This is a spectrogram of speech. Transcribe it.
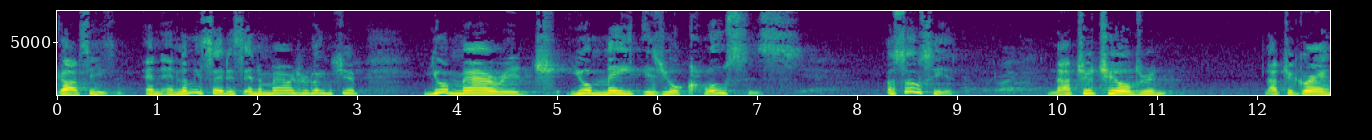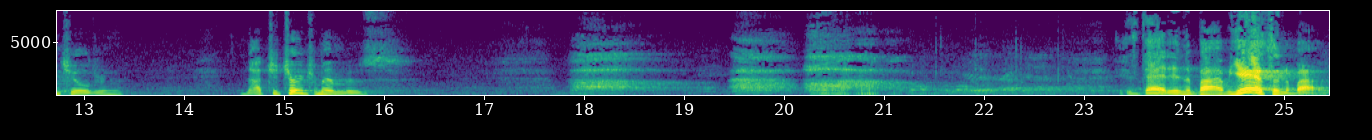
God sees it. And and let me say this in a marriage relationship, your marriage, your mate is your closest associate. Not your children, not your grandchildren, not your church members. Is that in the Bible? Yes, in the Bible.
